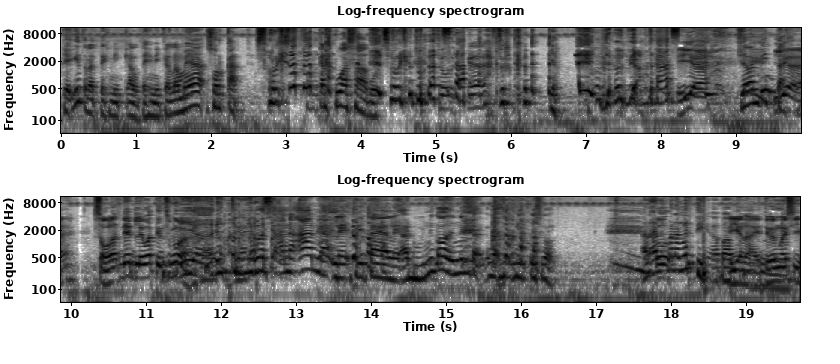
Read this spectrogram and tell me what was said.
Kayak gitu lah teknikal, teknikal namanya shortcut. Surga. Shortcut puasa, Bos. Surga puasa. Surga, surga. Ya, Jalan pintas. Iya. jalan pintas. Iya. Sholat dia dilewatin semua. Iya, itu Ya, dia masih anak-anak, Le, cerita le. Aduh, ini kok ini jeruk nipis kok. Anak-anak Oh. mana ngerti apa Iyalah, itu kan masih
